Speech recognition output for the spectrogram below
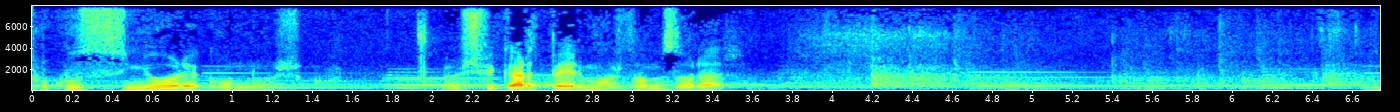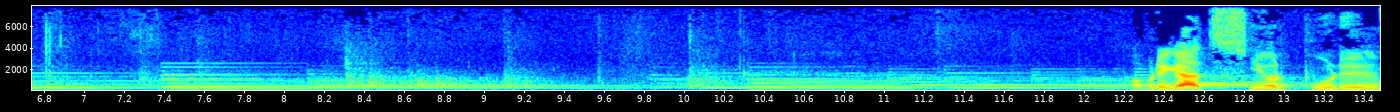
porque o Senhor é connosco. Vamos ficar de pé, irmãos, vamos orar. Obrigado, Senhor, por eh,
